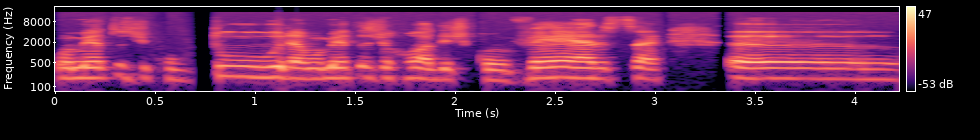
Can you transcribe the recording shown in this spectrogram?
momentos de cultura, momentos de roda de conversa, uh,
